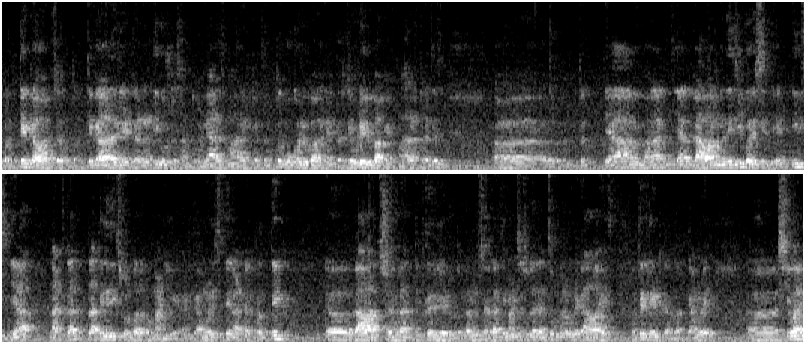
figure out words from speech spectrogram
प्रत्येक गावाचं प्रत्येक गावाला रिलेट करणारी ती गोष्ट सांगतो. म्हणजे आज महाराष्ट्रातलं फक्त कोकण विभाग नाही तर जेवढे विभाग आहेत महाराष्ट्राचेच अं, तर त्या विभागातल्या गावांमध्ये जी परिस्थिती आहे तीच या नाटकात प्रातिनिधिक स्वरूपात आपण मांडली आहे. आणि त्यामुळेच ते नाटक प्रत्येक गावात शहरात तितकं रिलेट होतं. कारण शहरातली माणसं सुद्धा त्यांचं कुठं कुठे गाव आहेच मग ते रिलेट करतात. त्यामुळे शिवाय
